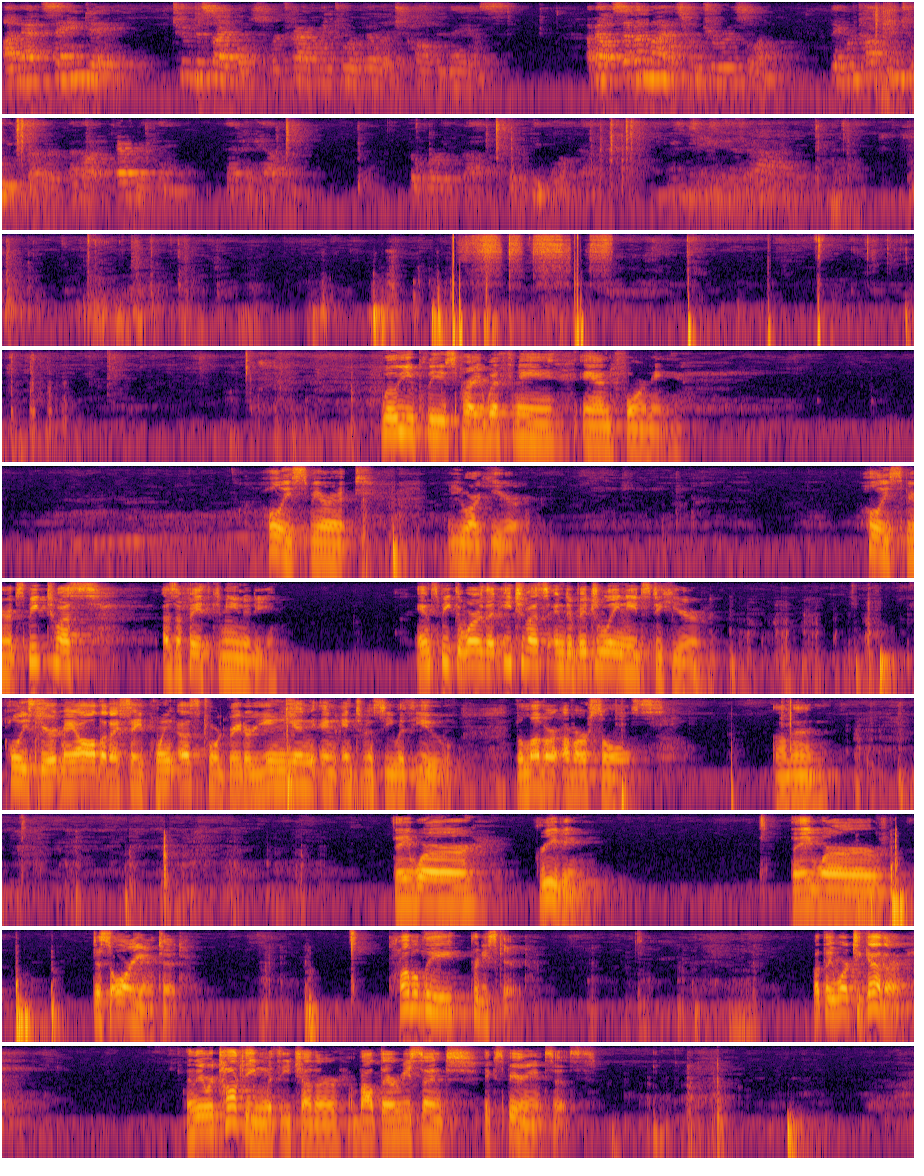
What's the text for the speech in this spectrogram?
On that same day, two disciples were traveling to a village called Emmaus, about seven miles from Jerusalem. They were talking to each other about everything that had happened. The word of God for the people of God. Will you please pray with me and for me? Holy Spirit, you are here. Holy Spirit, speak to us as a faith community and speak the word that each of us individually needs to hear. Holy Spirit, may all that I say point us toward greater union and intimacy with you the lover of our souls. Amen. They were grieving. They were disoriented. Probably pretty scared. But they were together. And they were talking with each other about their recent experiences.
